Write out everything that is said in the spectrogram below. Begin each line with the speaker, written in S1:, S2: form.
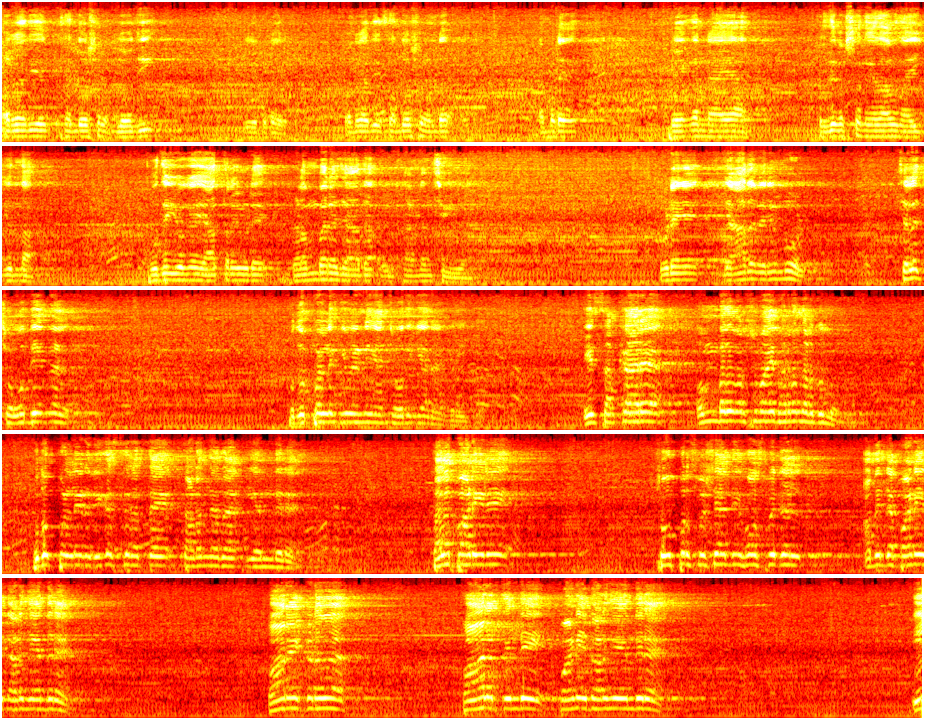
S1: വളരെയധികം സന്തോഷം. ജോജി പ്രിയപ്പെട്ടവർ വളരെയധികം സന്തോഷമുണ്ട്. നമ്മുടെ പ്രിയങ്കരനായ പ്രതിപക്ഷ നേതാവ് നയിക്കുന്ന പുതുയുഗ യാത്രയുടെ വിളംബര ജാഥ ഉദ്ഘാടനം ചെയ്യുക ഇവിടെ ജാഥ വരുമ്പോൾ ചില ചോദ്യങ്ങൾ പുതുപ്പള്ളിക്ക് വേണ്ടി ഞാൻ ചോദിക്കാൻ ആഗ്രഹിക്കുന്നു. ഈ സർക്കാർ ഒമ്പത് വർഷമായി ഭരണം നടത്തുന്നു. പുതുപ്പള്ളിയുടെ വികസനത്തെ തടഞ്ഞത് എന്തിന്? തലപ്പാടിയിലെ സൂപ്പർ സ്പെഷ്യാലിറ്റി ഹോസ്പിറ്റൽ അതിന്റെ പണി തടഞ്ഞ എന്തിന്? പാറേക്കടവ് പാലത്തിന്റെ പണി തടഞ്ഞ എന്തിന്?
